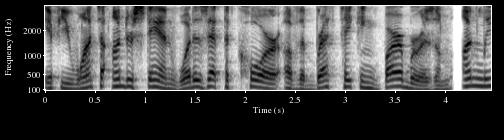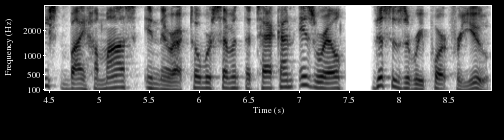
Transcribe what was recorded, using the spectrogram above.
If you want to understand what is at the core of the breathtaking barbarism unleashed by Hamas in their October 7th attack on Israel, this is a report for you.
